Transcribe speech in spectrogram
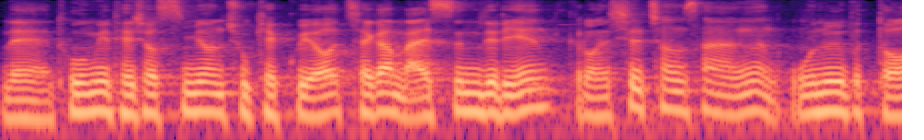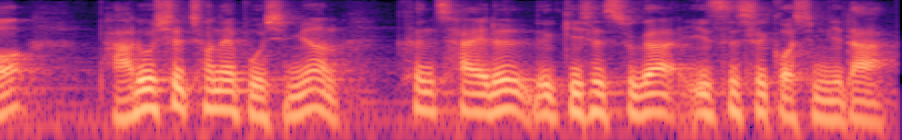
네, 도움이 되셨으면 좋겠고요. 제가 말씀드린 그런 실천 사항은 오늘부터 바로 실천해 보시면 큰 차이를 느끼실 수가 있으실 것입니다.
